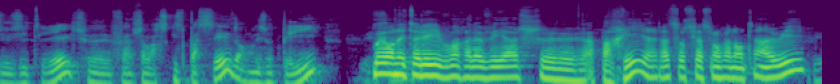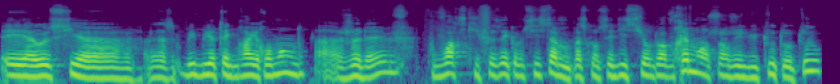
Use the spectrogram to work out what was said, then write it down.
visiter, savoir ce qui se passait dans les autres pays. Oui, on est allé voir à la VH euh, à Paris, à l'association Valentin à lui, et aussi à la bibliothèque Braille Romande à Genève pour voir ce qu'ils faisaient comme système, parce qu'on s'est dit si on doit vraiment changer du tout au tout,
